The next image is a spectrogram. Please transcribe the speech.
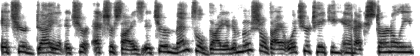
It's your diet, it's your exercise, it's your mental diet, emotional diet, what you're taking in externally,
